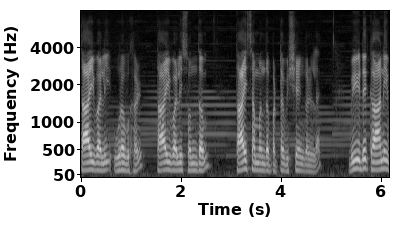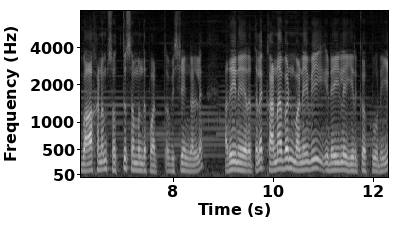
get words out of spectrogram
தாய் வழி உறவுகள் தாய் வழி சொந்தம் தாய் சம்பந்தப்பட்ட விஷயங்களில் வீடு காணி வாகனம் சொத்து சம்பந்தப்பட்ட விஷயங்களில் அதே நேரத்தில் கணவன் மனைவி இடையில் இருக்கக்கூடிய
